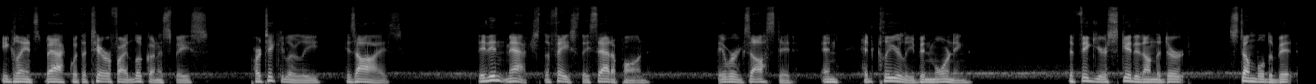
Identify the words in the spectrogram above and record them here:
He glanced back with a terrified look on his face, particularly his eyes. They didn't match the face they sat upon. They were exhausted and had clearly been mourning. The figure skidded on the dirt, stumbled a bit,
